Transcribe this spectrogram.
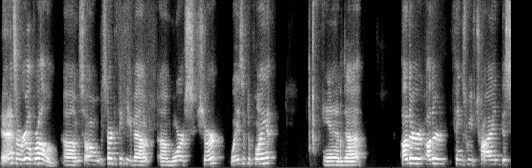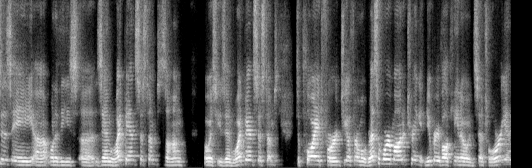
that's a real problem. Um, so we started thinking about uh, more secure ways of deploying it. And uh, other, other things we've tried, this is a, uh, one of these uh, Zen wideband systems, Zonge OSU Zen wideband systems, deployed for geothermal reservoir monitoring at Newberry Volcano in Central Oregon.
